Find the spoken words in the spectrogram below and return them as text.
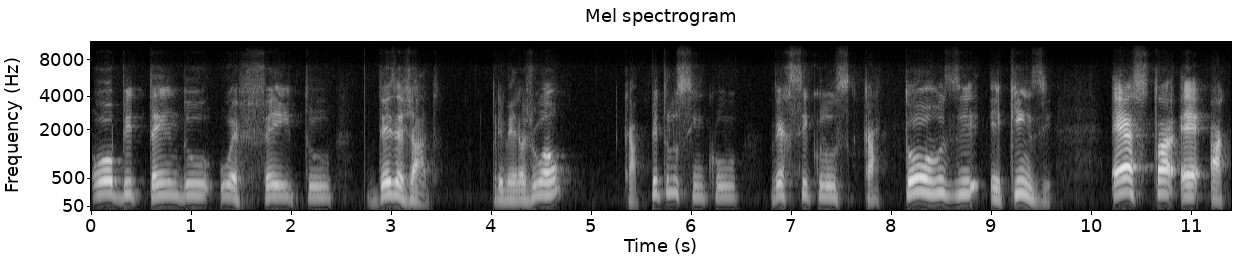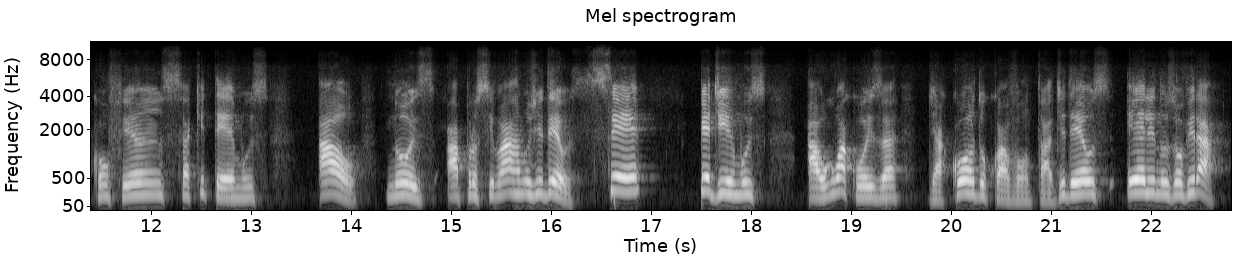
obtendo o efeito desejado. 1 João, capítulo 5, versículos 14 e 15. Esta é a confiança que temos ao nos aproximarmos de Deus. Se pedirmos alguma coisa de acordo com a vontade de Deus, ele nos ouvirá.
